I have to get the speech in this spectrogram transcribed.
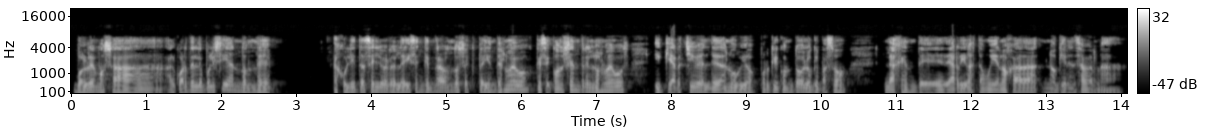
Volvemos al cuartel de policía en donde a Julieta Silver le dicen que entraron dos expedientes nuevos, que se concentre en los nuevos y que archive el de Danubio, porque con todo lo que pasó, la gente de arriba está muy enojada, no quieren saber nada.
